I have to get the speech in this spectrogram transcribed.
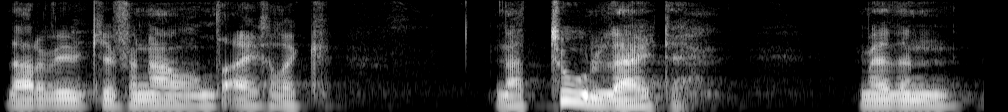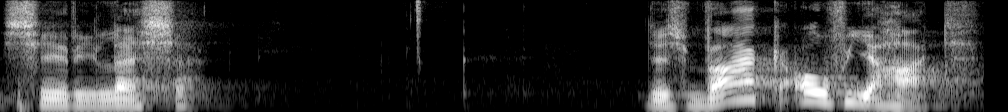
Daar wil ik je vanavond eigenlijk naartoe leiden met een serie lessen. Dus waak over je hart.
